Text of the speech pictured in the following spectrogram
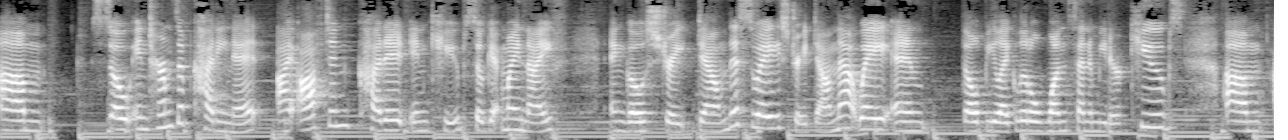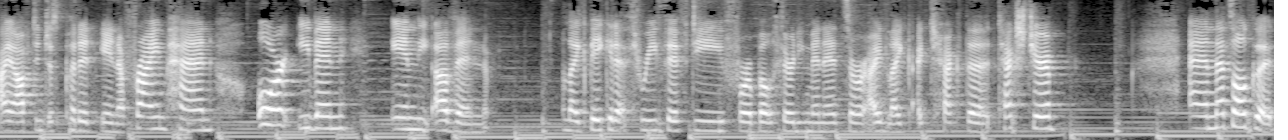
Um, so in terms of cutting it, I often cut it in cubes. So get my knife and go straight down this way, straight down that way, and They'll be like little one centimeter cubes. Um, I often just put it in a frying pan or even in the oven. Like bake it at 350 for about 30 minutes or I like I check the texture. And that's all good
